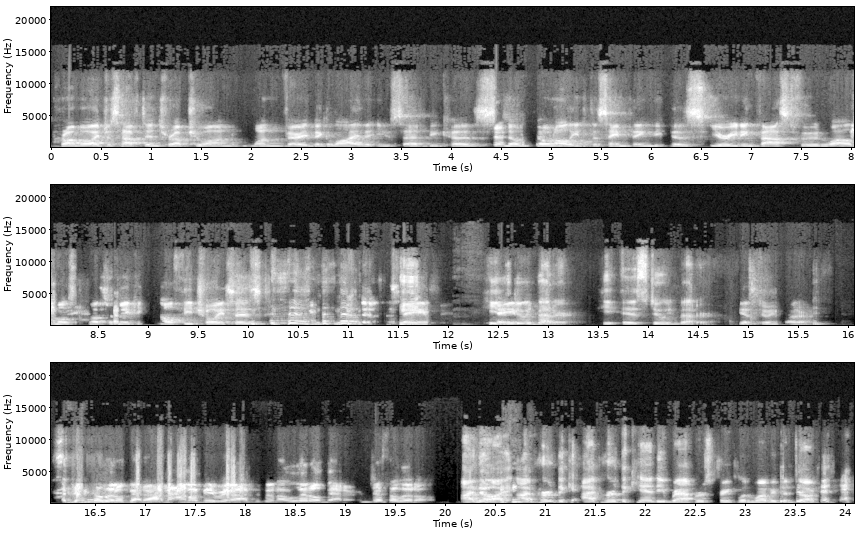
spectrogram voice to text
Yeah. Karamo, I just have to interrupt you on one very big lie that you said because no, don't all eat the same thing because you're eating fast food while most of us are making healthy choices. he, he is doing better. He is doing better. He is doing better. Just a little better. I'm, I'm gonna be real. I'm just doing a little better, just a little. I know. I, I've heard the I've heard the candy wrappers crinkling while we've been talking.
